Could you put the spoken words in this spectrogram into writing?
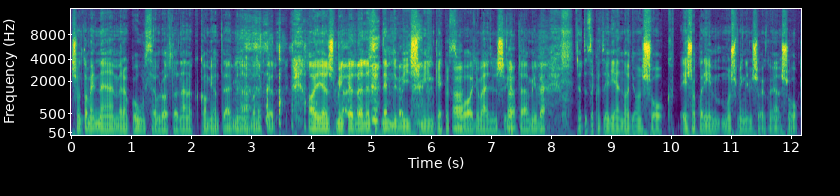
És mondtam, hogy nem, mert akkor 20 eurót adnának a kamionterminálba neked. Ha ilyen sminked lenne, ezek nem női sminkek a szó a hagyományos értelmében. Hát ezek azért ilyen nagyon sok, és akkor én most még nem is vagyok olyan sok,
